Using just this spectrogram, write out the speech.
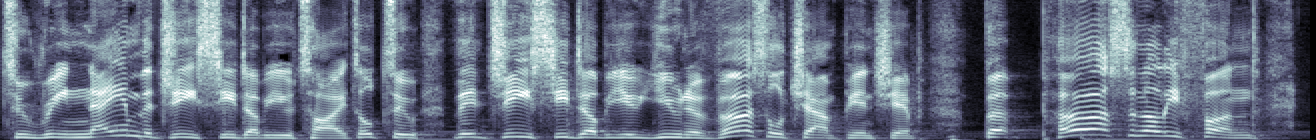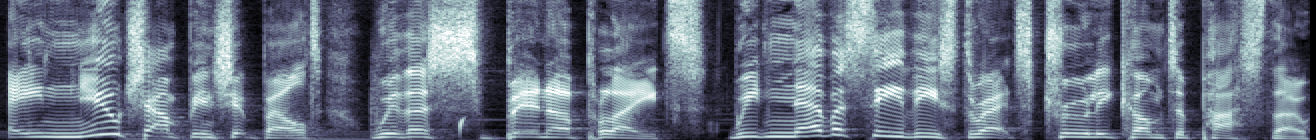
to rename the GCW title to the GCW Universal Championship, but personally fund a new championship belt with a spinner plate. We'd never see these threats truly come to pass, though,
